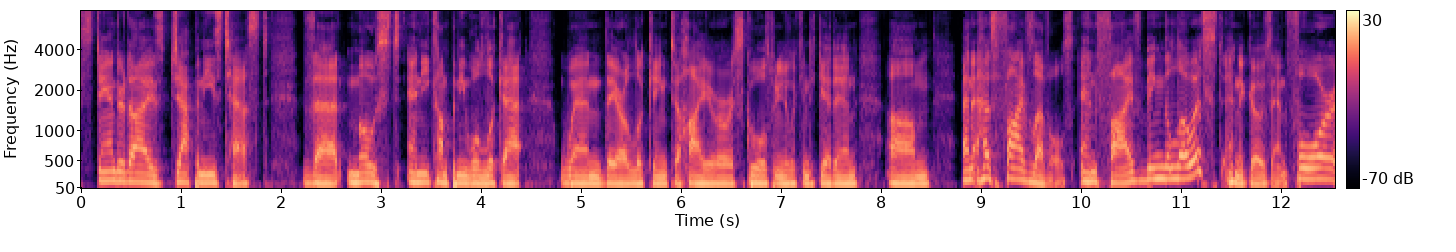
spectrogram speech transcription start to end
standardized Japanese test that most any company will look at when they are looking to hire or schools when you're looking to get in. Um, and it has five levels, N5 being the lowest, and it goes N4,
